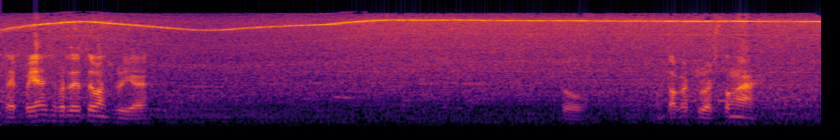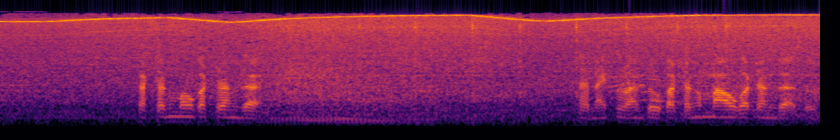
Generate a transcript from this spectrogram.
TP-nya seperti itu mas bro ya. Tuh, untuk dua setengah. Kadang mau, kadang enggak. Dan naik tuh, kadang mau, kadang enggak tuh.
